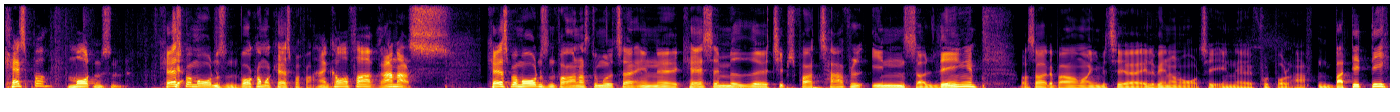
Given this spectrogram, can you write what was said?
Kasper Mortensen. Kasper Mortensen. Hvor kommer Kasper fra? Han kommer fra Randers. Kasper Mortensen fra Randers, du modtager en øh, kasse med øh, chips fra Tafel inden så længe. Og så er det bare om at invitere alle vennerne over til en øh, fodboldaften. Var det det?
